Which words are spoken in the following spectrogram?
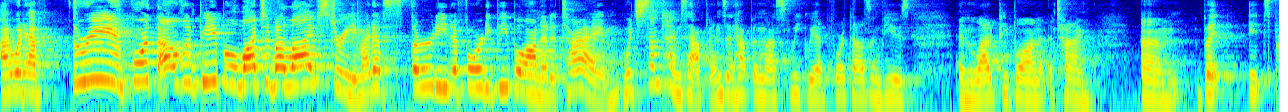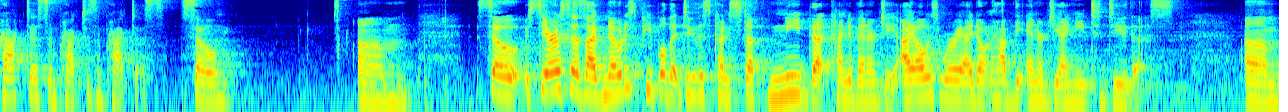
I would have three and 4,000 people watching my live stream. I'd have 30 to 40 people on at a time, which sometimes happens. It happened last week. We had 4,000 views and a lot of people on at the time. Um, but it's practice and practice and practice. So, um, so Sarah says, I've noticed people that do this kind of stuff need that kind of energy. I always worry I don't have the energy I need to do this. Um,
